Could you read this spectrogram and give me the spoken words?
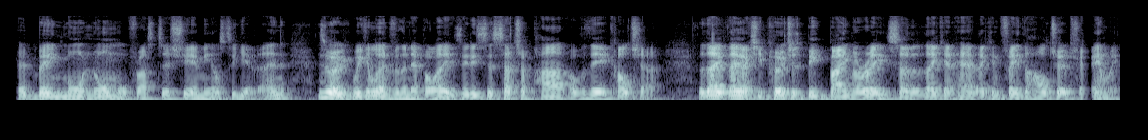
it being more normal for us to share meals together. And this is where we can learn from the Nepalese. It is just such a part of their culture that they, they've actually purchased big bain maries so that they can have they can feed the whole church family.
